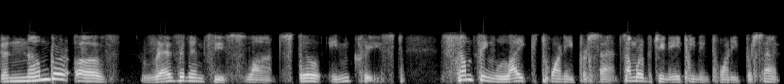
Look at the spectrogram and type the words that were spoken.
the number of residency slots still increased something like 20%, somewhere between 18 and 20%,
